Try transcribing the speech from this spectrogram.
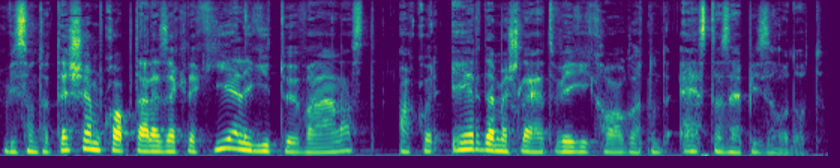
Viszont ha te sem kaptál ezekre kielégítő választ, akkor érdemes lehet végighallgatnod ezt az epizódot.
